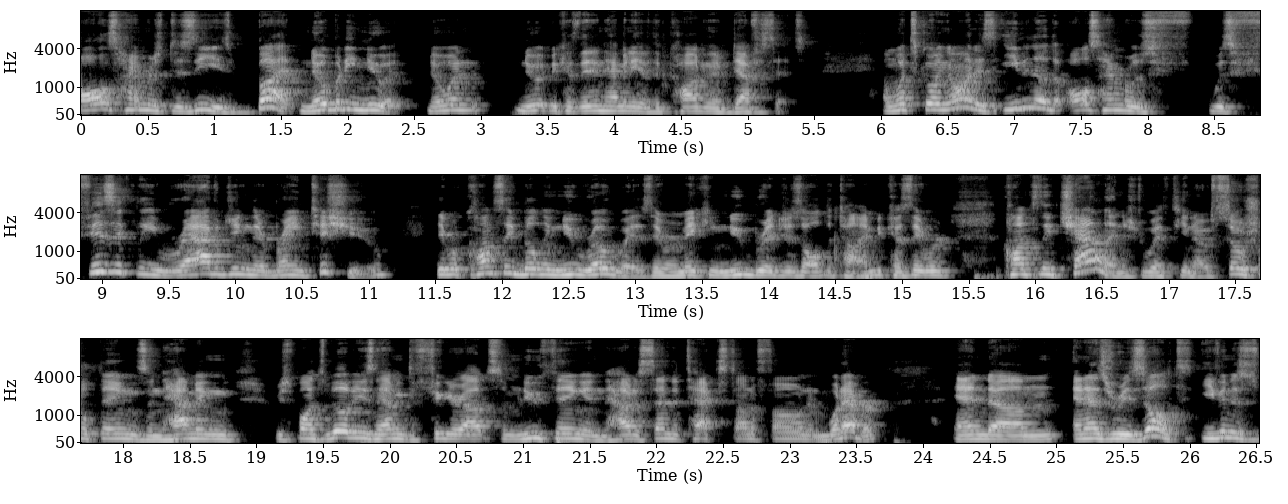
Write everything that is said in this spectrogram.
Alzheimer's disease, but nobody knew it. No one knew it because they didn't have any of the cognitive deficits. And what's going on is even though the Alzheimer was was physically ravaging their brain tissue. They were constantly building new roadways. They were making new bridges all the time because they were constantly challenged with, you know, social things and having responsibilities and having to figure out some new thing and how to send a text on a phone and whatever. And um, and as a result, even as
